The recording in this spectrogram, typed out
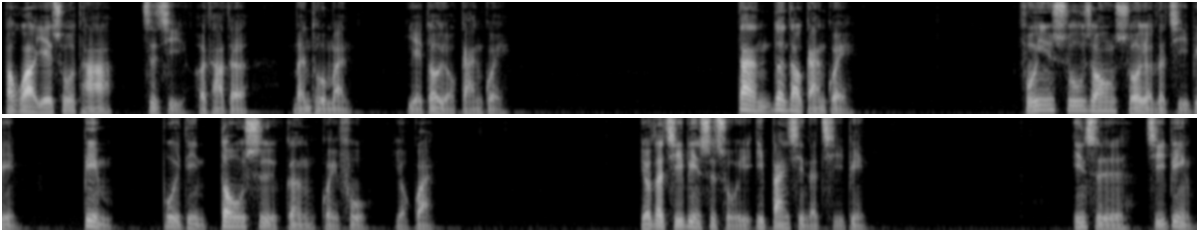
包括耶稣他自己和他的门徒们也都有赶鬼。但论到赶鬼，福音书中所有的疾病，并不一定都是跟鬼附有关。有的疾病是属于一般性的疾病，因此疾病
